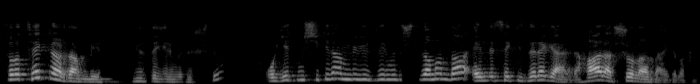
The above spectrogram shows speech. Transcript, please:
Sonra tekrardan bir %20 düştü. O 72'den bir %20 düştüğü zaman daha 58'lere geldi. Hala şuralardaydı bakın.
